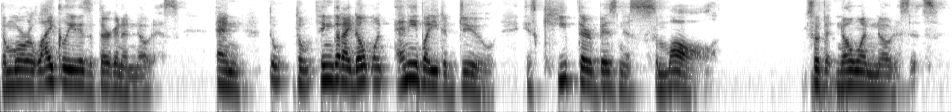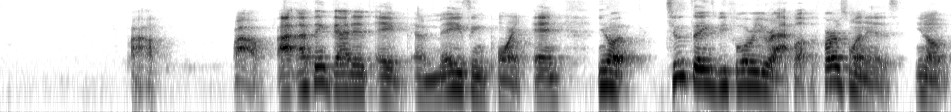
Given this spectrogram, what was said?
the more likely it is that they're going to notice. And the, the thing that I don't want anybody to do is keep their business small so that no one notices. Wow. Wow. I, I think that is a amazing point. And you know, two things before we wrap up. The first one is, you know,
